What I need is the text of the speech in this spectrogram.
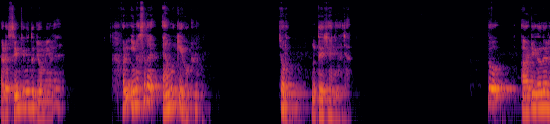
একটা সিনকে কিন্তু জমিয়ে দেয়। আর ইনার সাথে এমন কি ঘটলো? চলো, দেখে নেওয়া যাক। তো আর্টিকেলের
